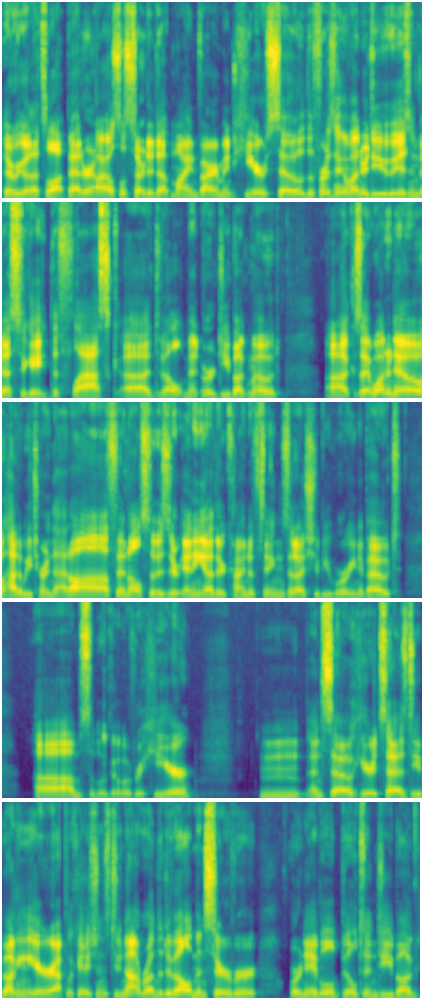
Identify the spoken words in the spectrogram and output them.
There we go, that's a lot better. I also started up my environment here. So the first thing I want to do is investigate the Flask uh, development or debug mode because uh, I want to know how do we turn that off, and also is there any other kind of things that I should be worrying about. Um, so we'll go over here. Mm, and so here it says debugging error applications do not run the development server or enable built-in debug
